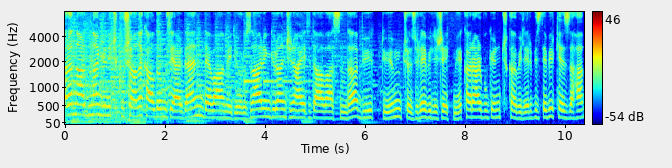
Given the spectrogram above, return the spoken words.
Aranın ardından gün içi kuşağına kaldığımız yerden devam ediyoruz. Narin Güran cinayeti davasında büyük düğüm çözülebilecek mi? Karar bugün çıkabilir. Biz de bir kez daha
